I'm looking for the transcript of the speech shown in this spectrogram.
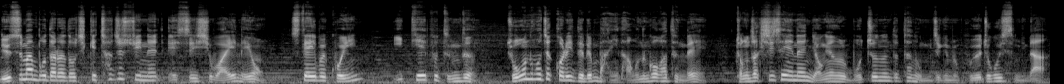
뉴스만 보더라도 쉽게 찾을 수 있는 SEC와의 내용, 스테이블 코인, ETF 등등 좋은 호재거리들은 많이 나오는 것 같은데 정작 시세에는 영향을 못 주는 듯한 움직임을 보여주고 있습니다.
